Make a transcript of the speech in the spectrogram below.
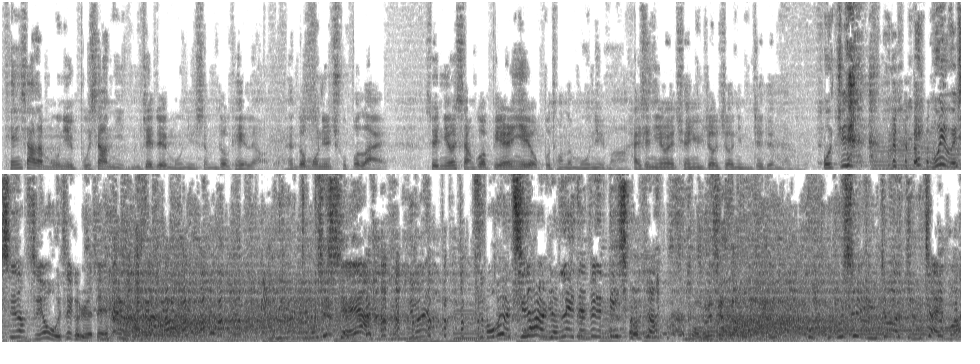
天下的母女不像你们这对母女什么都可以聊的，很多母女处不来。所以你有想过别人也有不同的母女吗？还是你认为全宇宙只有你们这对母女？我觉得，哎，我以为世界上只有我这个人哎。你们你们是谁啊？你们怎么会有其他的人类在这个地球上？我们是道具。我不是宇宙的主宰吗？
